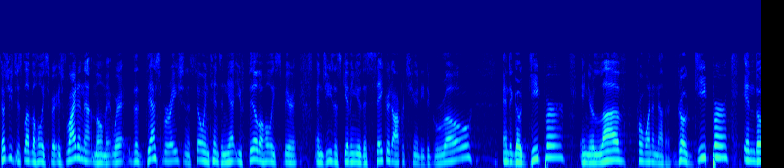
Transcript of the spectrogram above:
Don't you just love the Holy Spirit? It's right in that moment where the desperation is so intense, and yet you feel the Holy Spirit and Jesus giving you this sacred opportunity to grow and to go deeper in your love for one another. Grow deeper in the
